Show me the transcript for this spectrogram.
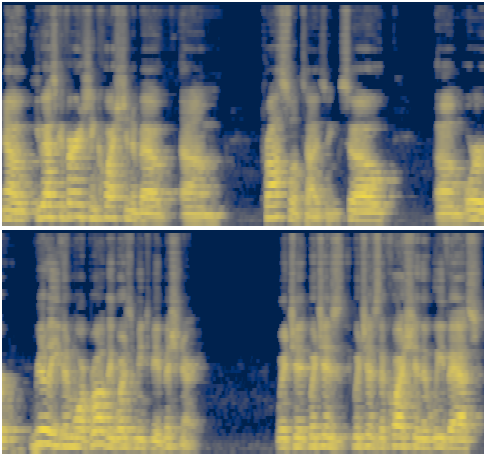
Now, you ask a very interesting question about um, proselytizing. So, um, or really even more broadly, what does it mean to be a missionary? Which is, which is, which is the question that we've asked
